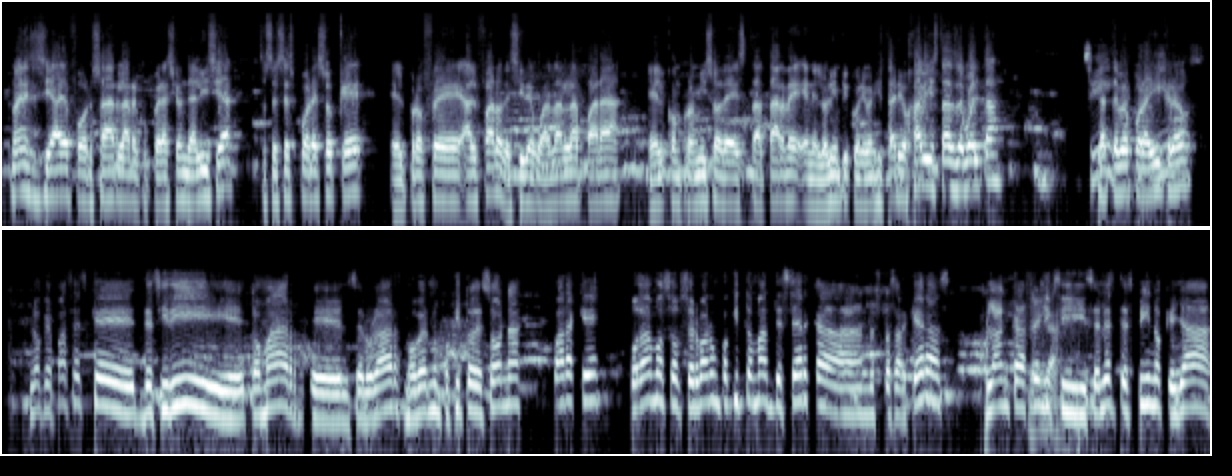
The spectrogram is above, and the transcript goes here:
no hay necesidad de forzar la recuperación de Alicia, entonces es por eso que el profe Alfaro decide guardarla para el compromiso de esta tarde en el Olímpico Universitario. Javi, ¿estás de vuelta? Sí, ya te veo por ahí, creo. Lo que pasa es que decidí tomar el celular, moverme un poquito de zona para que podamos observar un poquito más de cerca a nuestras arqueras, Blanca, Félix y Celeste Espino, que ya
